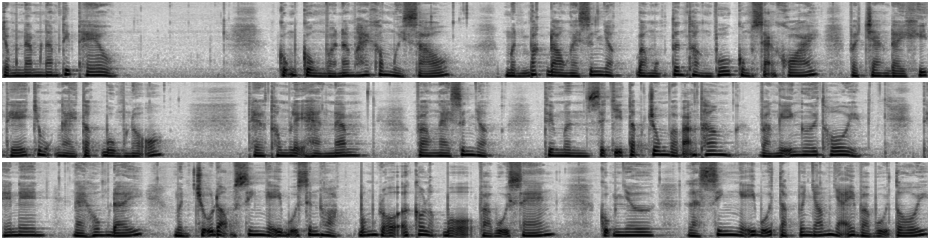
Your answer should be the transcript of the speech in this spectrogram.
trong 5 năm tiếp theo. Cũng cùng vào năm 2016, mình bắt đầu ngày sinh nhật bằng một tinh thần vô cùng sảng khoái và tràn đầy khí thế cho một ngày thật bùng nổ. Theo thông lệ hàng năm, vào ngày sinh nhật thì mình sẽ chỉ tập trung vào bản thân và nghỉ ngơi thôi. Thế nên, ngày hôm đấy, mình chủ động xin nghỉ buổi sinh hoạt bóng rổ ở câu lạc bộ vào buổi sáng, cũng như là xin nghỉ buổi tập với nhóm nhảy vào buổi tối.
